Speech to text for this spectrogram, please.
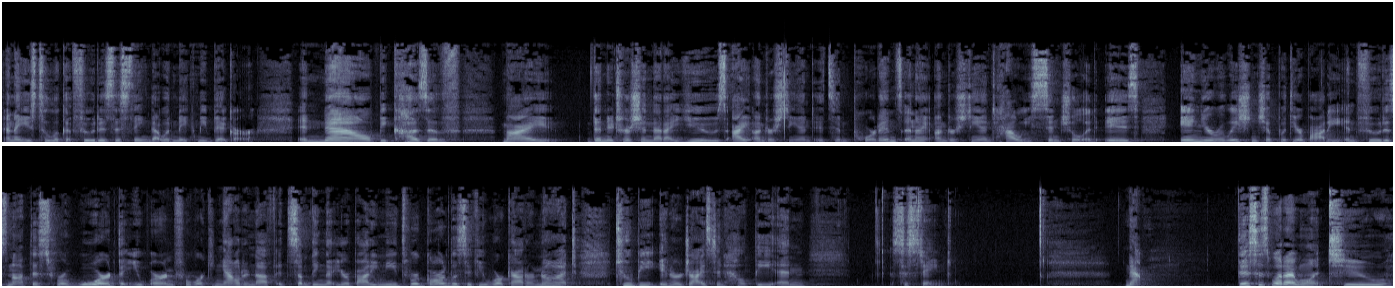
and I used to look at food as this thing that would make me bigger. And now because of my the nutrition that I use, I understand its importance and I understand how essential it is in your relationship with your body. And food is not this reward that you earn for working out enough. It's something that your body needs, regardless if you work out or not, to be energized and healthy and sustained. Now, this is what I want to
